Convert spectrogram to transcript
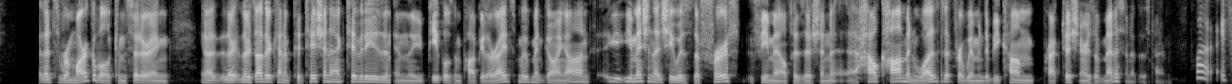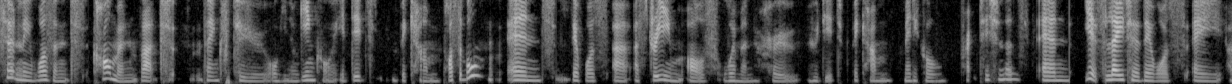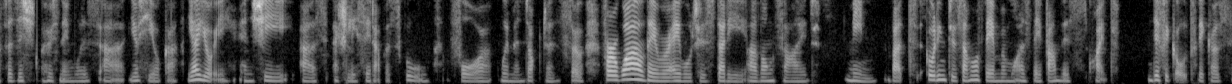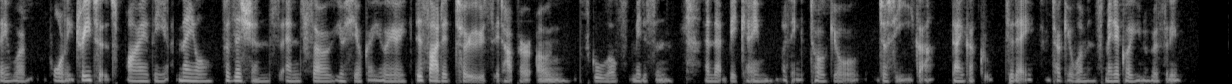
That's remarkable considering you know there, there's other kind of petition activities in, in, the people's and popular rights movement going on. You, you, mentioned that she was the first female physician. How common was it for women to become practitioners of medicine at this time? Well it certainly wasn't common but thanks to Ogino it did become possible. And there was a, a stream of women who who did become medical practitioners. And yes, later there was a, a physician whose name was uh, Yoshioka Yayoi, and she uh, actually set up a school for women doctors. So for a while they were able to study alongside men, but according to some of their memoirs, they found this quite difficult because they were poorly treated by the male physicians. And so Yoshioka Yayoi decided to set up her own school of medicine, and that became, I think, Tokyo Joshi Ika Daigaku today, Tokyo Women's Medical University.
